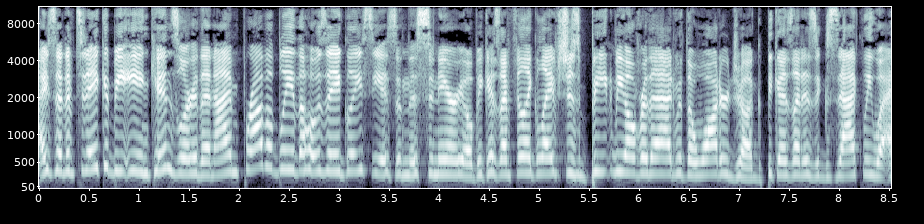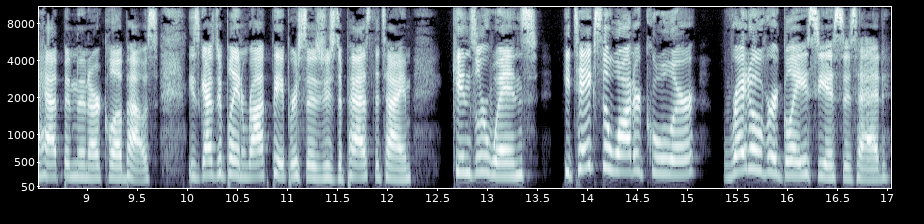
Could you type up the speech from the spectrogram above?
I said, if today could be Ian Kinsler, then I'm probably the Jose Iglesias in this scenario because I feel like life's just beat me over the head with a water jug because that is exactly what happened in our clubhouse. These guys are playing rock, paper, scissors to pass the time. Kinsler wins. He takes the water cooler right over Iglesias' head.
